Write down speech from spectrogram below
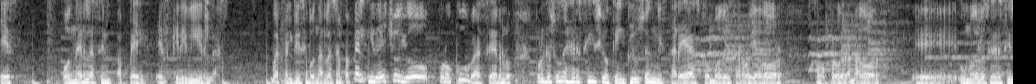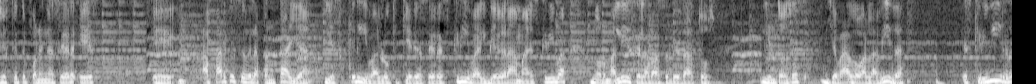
es ponerlas en papel, escribirlas. Bueno, él dice ponerlas en papel y de hecho yo procuro hacerlo porque es un ejercicio que incluso en mis tareas como desarrollador, como programador, eh, uno de los ejercicios que te ponen a hacer es eh, apártese de la pantalla y escriba lo que quiere hacer, escriba el diagrama, escriba, normalice la base de datos y entonces llevado a la vida, escribir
